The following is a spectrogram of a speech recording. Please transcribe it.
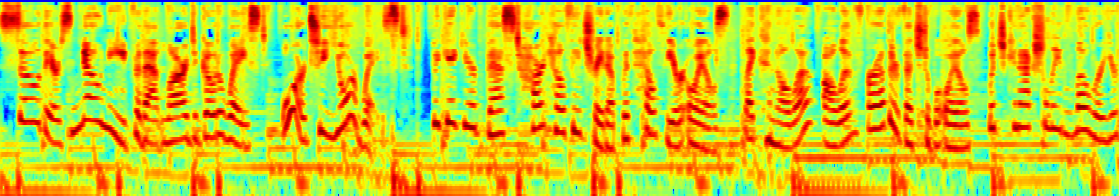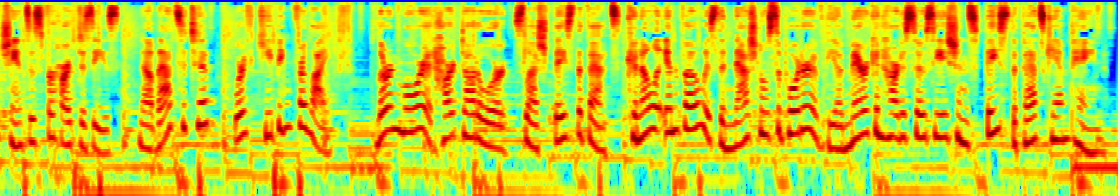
So there's no need for that lard to go to waste or to your waste. but get your best heart healthy trade up with healthier oils like canola, olive, or other vegetable oils, which can actually lower your chances for heart disease. Now that's a tip worth keeping for life. Learn more at heart.org slash face the fats. Canola Info is the national supporter of the American Heart Association's Face the Fats campaign.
